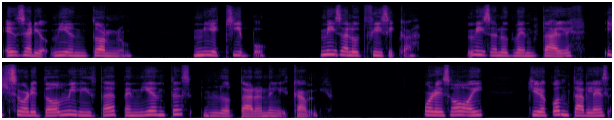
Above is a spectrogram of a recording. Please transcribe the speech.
En serio, mi entorno, mi equipo, mi salud física, mi salud mental y sobre todo mi lista de pendientes notaron el cambio. Por eso hoy quiero contarles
